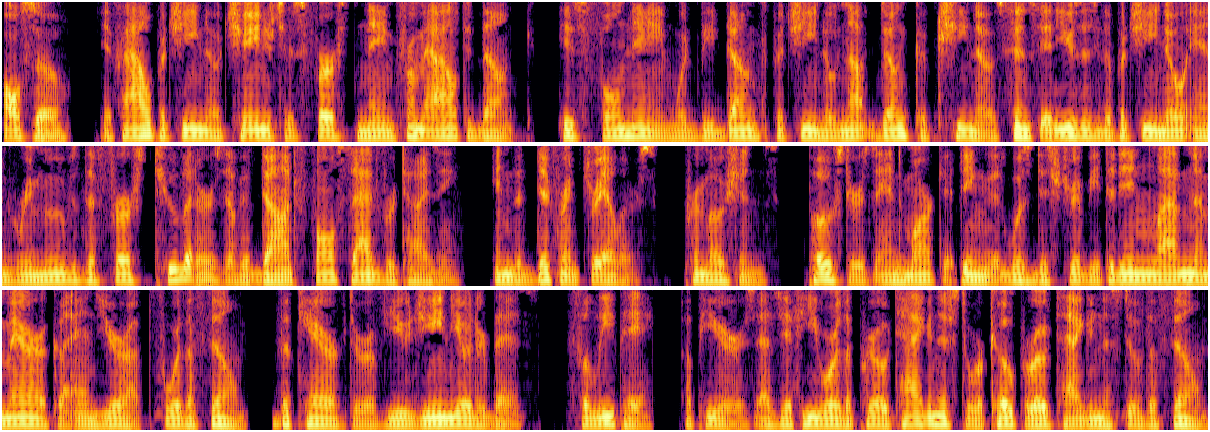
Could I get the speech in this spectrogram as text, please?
Also, if Al Pacino changed his first name from Al to Dunk, his full name would be Dunk Pacino not Dunk Dunkachino since it uses the Pacino and removes the first two letters of it. False advertising, in the different trailers, promotions, posters and marketing that was distributed in Latin America and Europe for the film, the character of Eugenio Derbez, Felipe, appears as if he were the protagonist or co-protagonist of the film,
